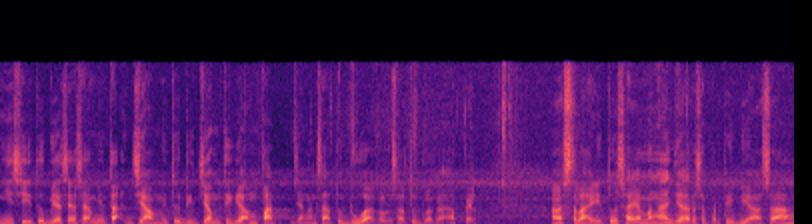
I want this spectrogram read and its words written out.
ngisi itu biasanya saya minta jam itu di jam 34 jangan 12 kalau 12 ke apel. Nah, setelah itu saya mengajar seperti biasa.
